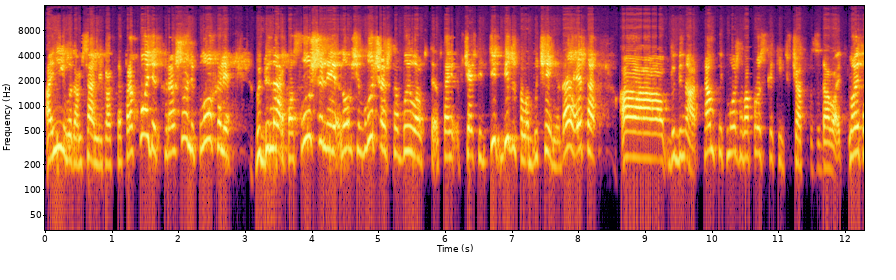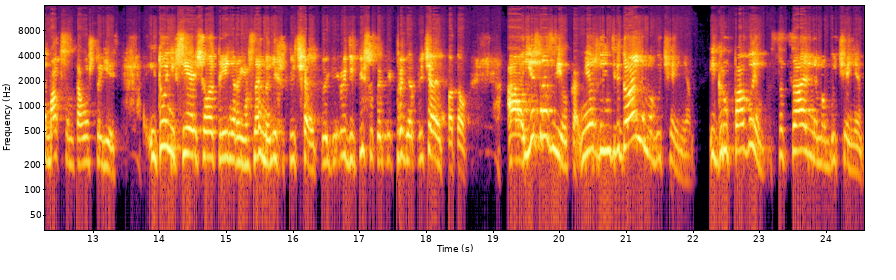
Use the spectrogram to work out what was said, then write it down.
они его там сами как-то проходят, хорошо ли, плохо ли, вебинар послушали. Ну, в общем, лучшее, что было в, в, в части digital обучения, да, это а, вебинар. Там хоть можно вопросы какие-то в чат позадавать, но это максимум того, что есть. И то не все еще тренеры, я знаю, на них отвечают. Многие люди пишут, а никто не отвечает потом. А есть развилка между индивидуальным обучением и групповым социальным обучением.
